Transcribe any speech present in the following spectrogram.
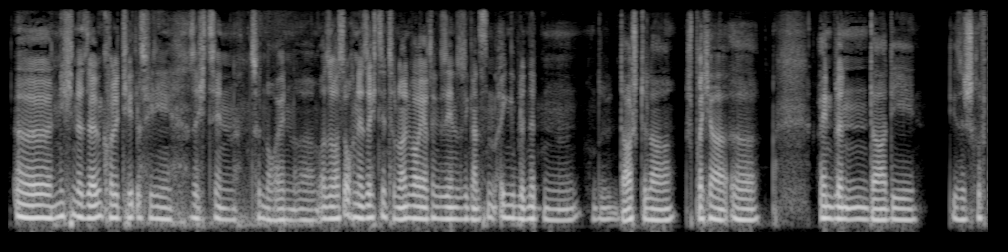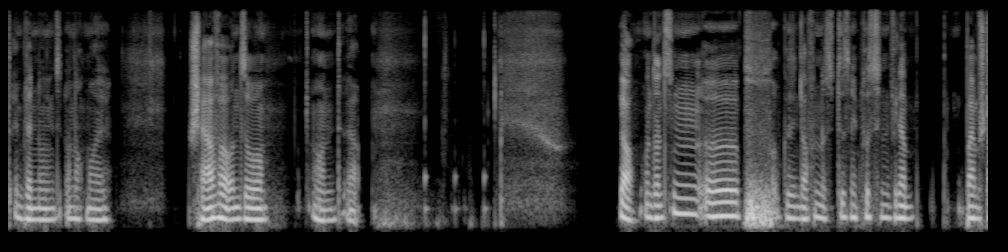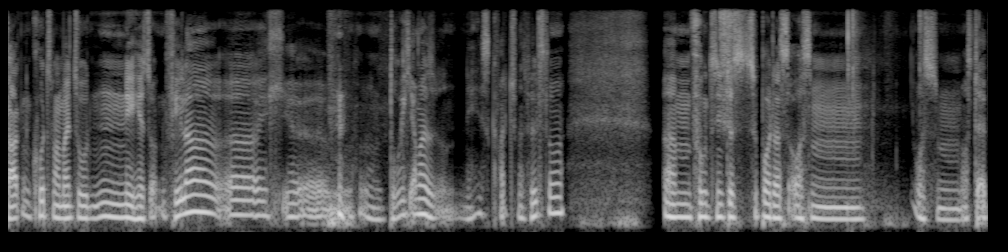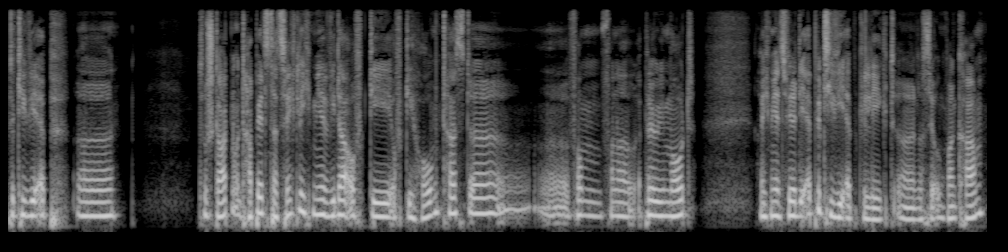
äh, nicht in derselben Qualität ist wie die 16 zu 9. Ähm, also hast auch in der 16 zu 9 Variante gesehen, so die ganzen eingeblendeten Darsteller, Sprecher äh, einblenden, da die diese Schrifteinblendungen sind auch noch mal schärfer und so. Und ja. Ja, ansonsten, äh, pff, abgesehen davon, dass Disney Plus dann wieder beim Starten kurz mal meint so, "Hm, nee, hier ist irgendein Fehler, äh, ich äh, drücke ich einmal, so, nee, ist Quatsch, was willst du? Ähm, funktioniert das super, das aus dem aus dem aus der Apple TV App äh, zu starten und habe jetzt tatsächlich mir wieder auf die auf die Home-Taste äh, vom von der Apple Remote habe ich mir jetzt wieder die Apple TV App gelegt, äh, dass ja irgendwann kam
